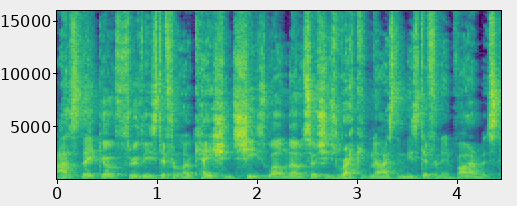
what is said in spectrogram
as they go through these different locations, she's well known, so she's recognized in these different environments.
